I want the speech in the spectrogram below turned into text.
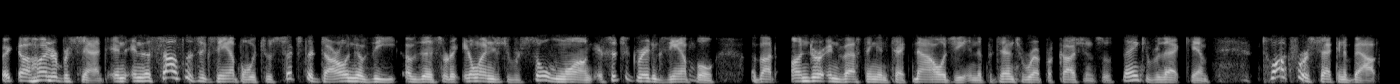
A hundred percent. And in the Southwest example, which was such the darling of the of the sort of airline industry for so long, is such a great example about under investing in technology and the potential repercussions. So thank you for that, Kim. Talk for a second about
